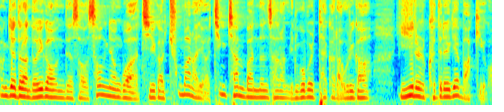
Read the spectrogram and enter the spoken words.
형제들아 너희 가운데서 성령과 지혜가 충만하여 칭찬받는 사람 일곱을 택하라. 우리가 이 일을 그들에게 맡기고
